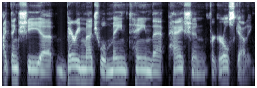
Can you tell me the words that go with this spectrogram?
I think she uh, very much will maintain that passion for Girl Scouting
